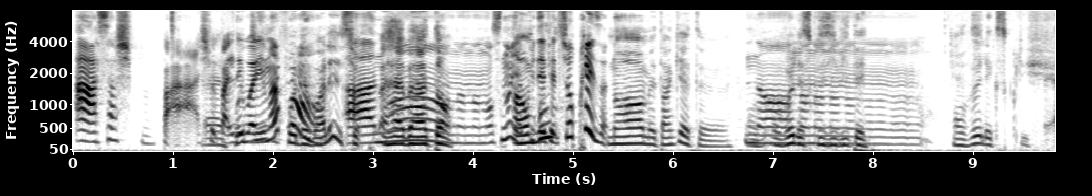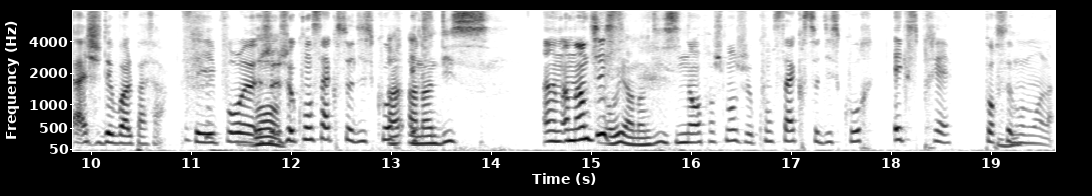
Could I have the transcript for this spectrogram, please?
Ah, ça, je peux pas, je peux Eh, pas le dévoiler dire, maintenant. faut dévoiler, sur- Ah Eh non, ben, attends. non, non, non, sinon il n'y a plus d'effet de surprise. Non, mais t'inquiète, euh, on, non, on veut non, non, l'exclusivité. Non, non, non, non, non, non. On veut l'exclu. Ah, je dévoile pas ça. C'est pour, Bon. je, je consacre ce discours. Un, indice un- un indice. Oui, un indice. Non, franchement, je consacre ce discours exprès pour ce Mhm. moment-là.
